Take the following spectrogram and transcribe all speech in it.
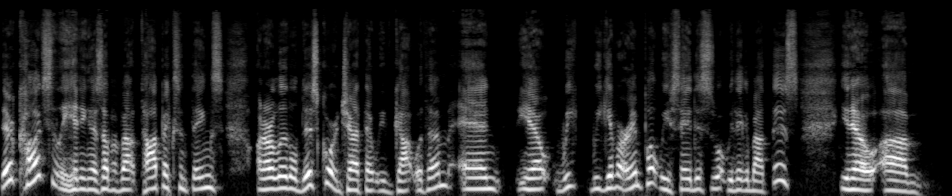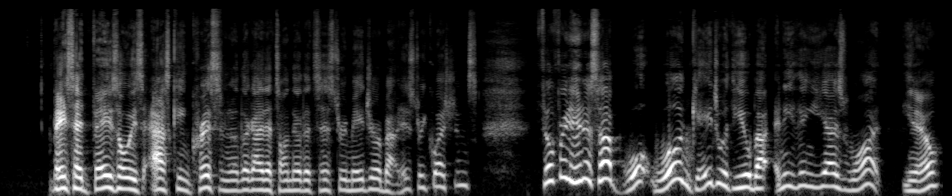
They're constantly hitting us up about topics and things on our little Discord chat that we've got with them, and you know, we we give our input. We say this is what we think about this, you know, um, Basehead Faye's always asking Chris, and another guy that's on there that's a history major, about history questions. Feel free to hit us up. We'll we'll engage with you about anything you guys want. You know,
